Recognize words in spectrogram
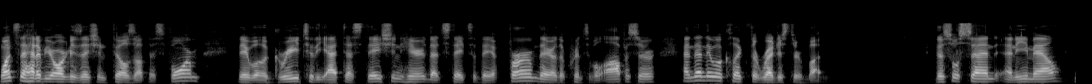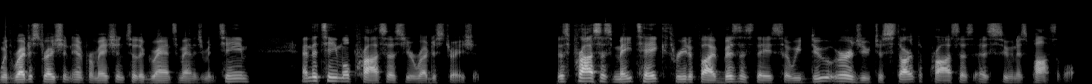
Once the head of your organization fills out this form, they will agree to the attestation here that states that they affirm they are the principal officer, and then they will click the register button. This will send an email with registration information to the grants management team, and the team will process your registration. This process may take three to five business days, so we do urge you to start the process as soon as possible.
